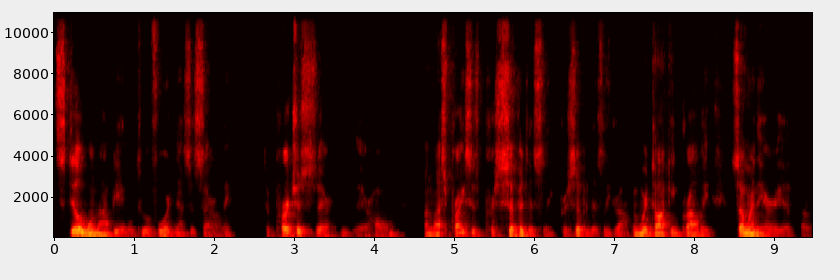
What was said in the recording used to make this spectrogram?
still will not be able to afford necessarily to purchase their, their home unless prices precipitously, precipitously drop. And we're talking probably somewhere in the area of,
